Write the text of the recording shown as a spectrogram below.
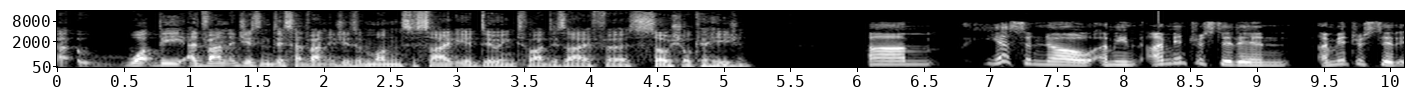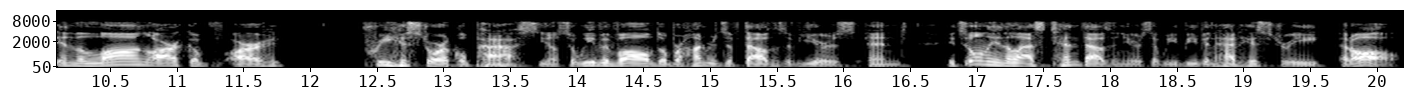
uh, what the advantages and disadvantages of modern society are doing to our desire for social cohesion? Um, yes and no. I mean, I'm interested in I'm interested in the long arc of our prehistorical past. You know, so we've evolved over hundreds of thousands of years, and it's only in the last ten thousand years that we've even had history at all.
